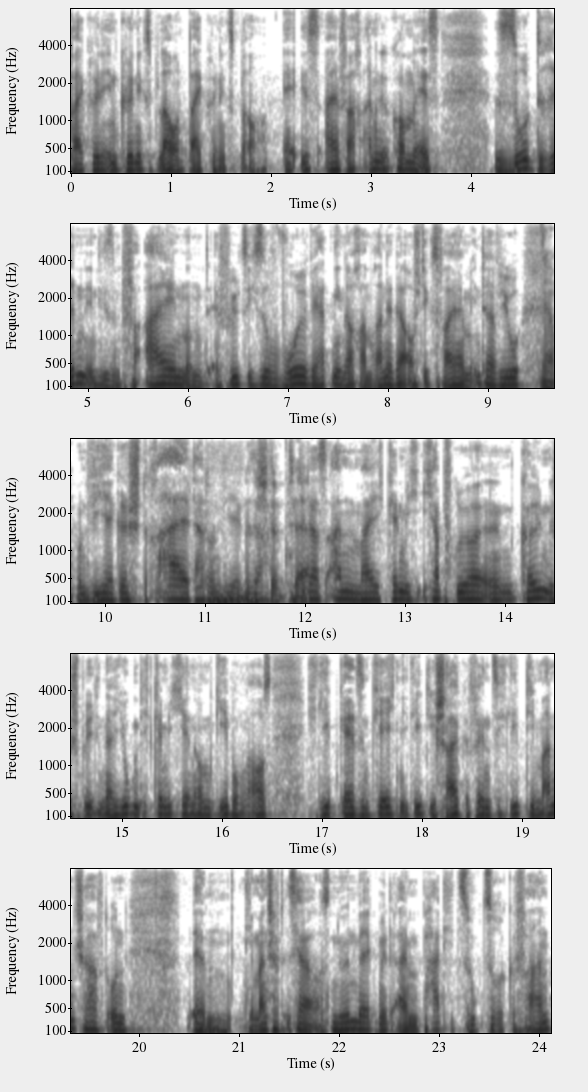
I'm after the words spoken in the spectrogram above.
bei König, in Königsblau und bei Königsblau. Er ist einfach angekommen, er ist so drin in diesem Verein und er fühlt sich so wohl. Wir hatten ihn auch am Rande der Aufstiegsfeier im Interview Ja. und wie er gestrahlt hat und wie er gesagt stimmt, hat, guck ja. dir das an, Mai, ich kenne mich, ich habe früher in Köln gespielt in der Jugend, ich kenne mich hier in der Umgebung aus, ich liebe Gelsenkirchen, ich liebe die Schalke-Fans, ich liebe die Mannschaft und ähm, die Mannschaft ist ja aus Nürnberg mit einem Partyzug zurückgefahren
